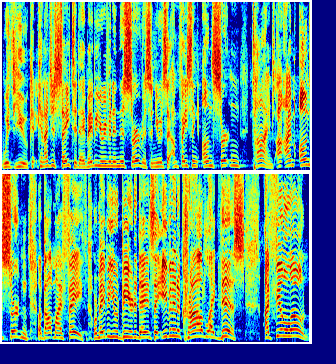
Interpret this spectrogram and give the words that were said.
with you. Can, can, I just say today, maybe you're even in this service and you would say, I'm facing uncertain times. I, I'm uncertain about my faith. Or maybe you would be here today and say, even in a crowd like this, I feel alone.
